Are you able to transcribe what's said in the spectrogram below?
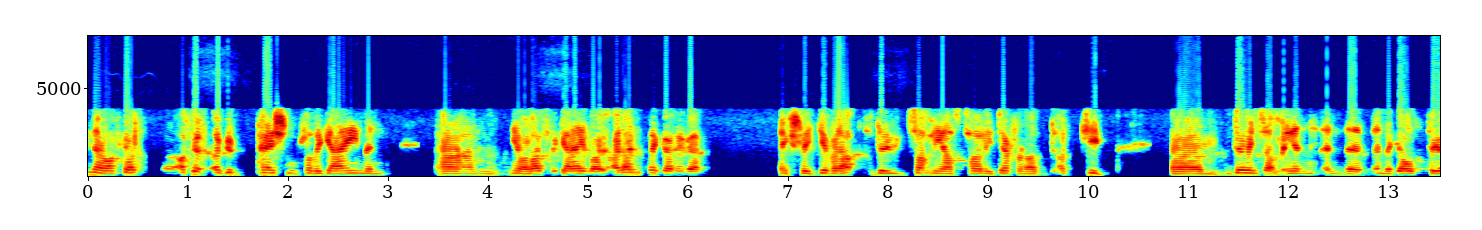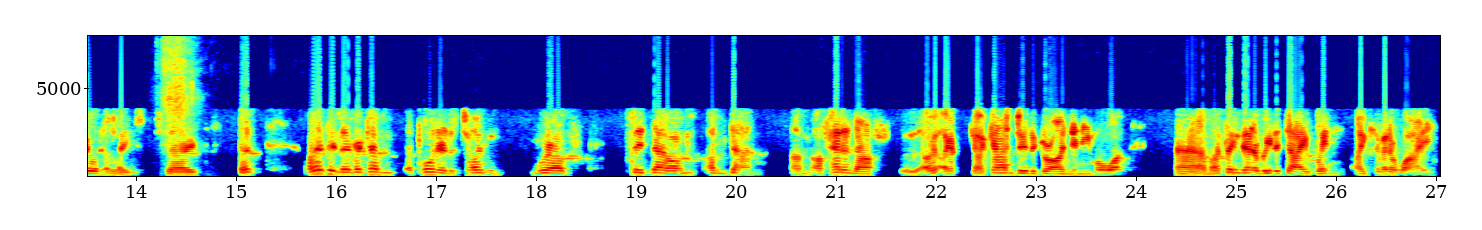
you know, I've got I've got a good passion for the game and um, you know, I love the game. I, I, don't think I'd ever actually give it up to do something else totally different. I'd, I'd keep um, doing something in, in, the in the golf field at least. So, but I don't think there's ever come a point at a time where I've said no, I'm I'm done. i have had enough. I, I, I, can't do the grind anymore. Um, I think that'll be the day when I give it away.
